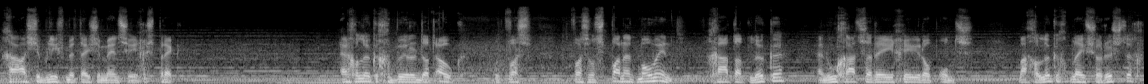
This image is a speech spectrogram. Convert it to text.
Ga alsjeblieft met deze mensen in gesprek. En gelukkig gebeurde dat ook. Het was, het was een spannend moment. Gaat dat lukken en hoe gaat ze reageren op ons? Maar gelukkig bleef ze rustig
